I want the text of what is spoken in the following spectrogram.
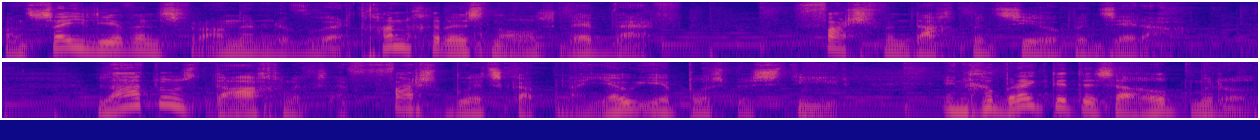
van sy lewensveranderende woord, gaan gerus na ons webwerf varsvandag.co.za. Laat ons daagliks 'n vars boodskap na jou e-pos bestuur en gebruik dit as 'n hulpmiddel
